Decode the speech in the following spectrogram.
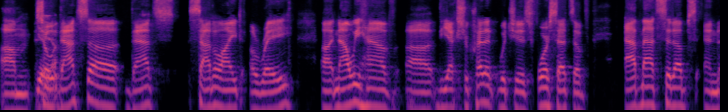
Um, yeah, so yeah. that's uh, that's satellite array. Uh, now we have uh, the extra credit, which is four sets of ab mat sit-ups and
